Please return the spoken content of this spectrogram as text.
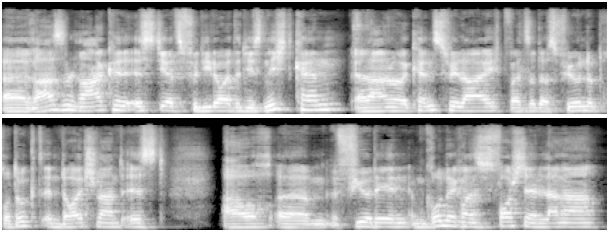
Äh, Rasenrakel ist jetzt für die Leute, die es nicht kennen, der andere kennt es vielleicht, weil so das führende Produkt in Deutschland ist, auch ähm, für den, im Grunde kann man sich vorstellen, langer,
